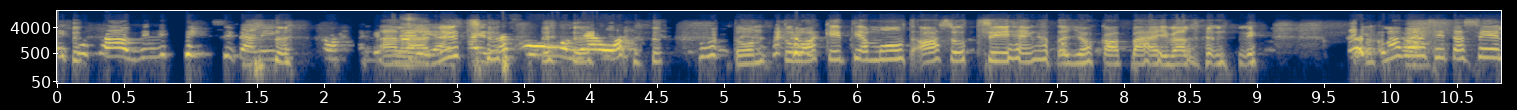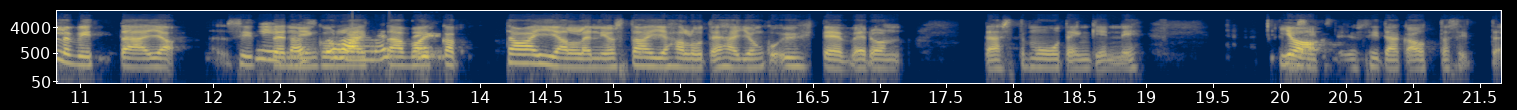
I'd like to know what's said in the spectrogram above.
ei kukaan viitti sitä niin Älä nyt. Tonttulakit ja muut asut siihen, kato joka päivälle, niin Mä voin sitä selvittää ja sitten Kiitos, niin kuin laittaa vaikka Taijalle, niin jos Taija haluaa tehdä jonkun yhteenvedon tästä muutenkin, niin, niin Joo. sitten, jos sitä kautta sitten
